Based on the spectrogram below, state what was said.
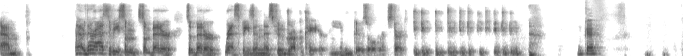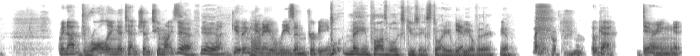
Um, there, there has to be some some better some better recipes in this food replicator. And he goes over and starts do do do do do do do do do do. Okay. I mean, not drawing attention to myself, Yeah. Yeah. Yeah. but giving him a reason for being Pl- making plausible excuses as to why you would Yeah. be over there. Yeah. okay. Daring,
